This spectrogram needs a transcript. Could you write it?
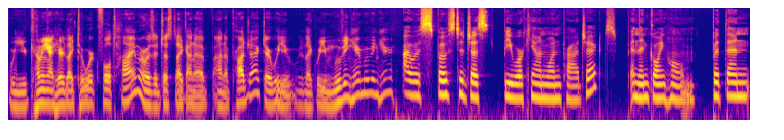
were you coming out here like to work full time, or was it just like on a on a project, or were you like were you moving here, moving here? I was supposed to just be working on one project and then going home. But then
